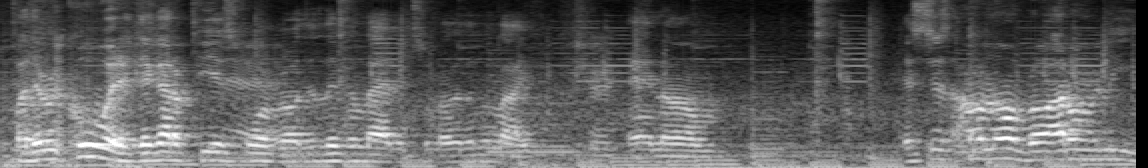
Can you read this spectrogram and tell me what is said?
But they were cool with it. They got a PS4, Yeah. bro. They live in lavish, you know, they live in life. Sure. And um, it's just I don't know, bro. I don't really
